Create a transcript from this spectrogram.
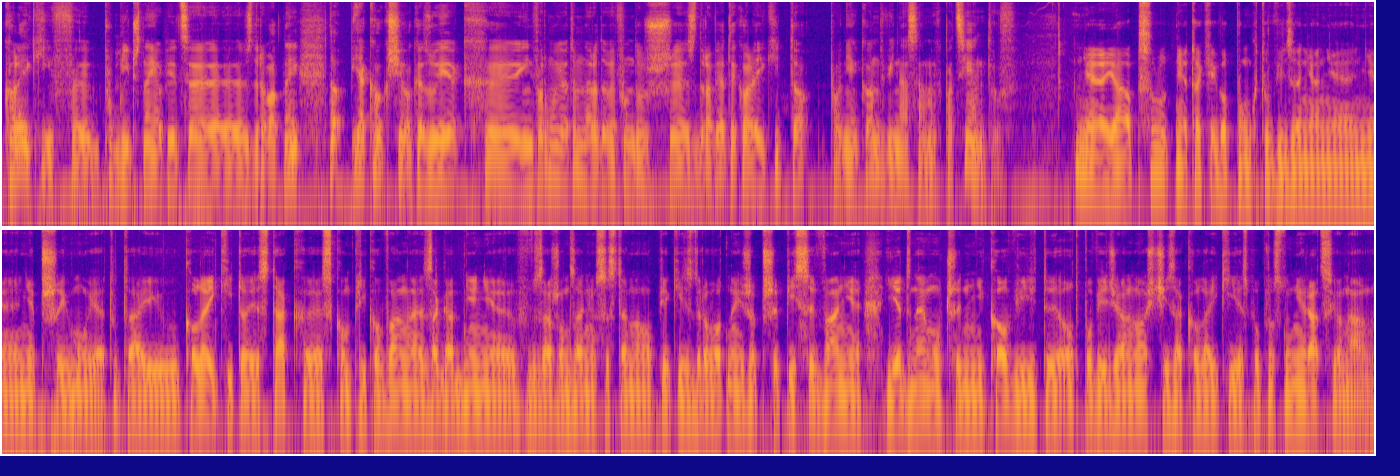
kolejki w publicznej opiece zdrowotnej. No, jak się okazuje, jak informuje o tym Narodowy Fundusz Zdrowia, te kolejki to poniekąd wina samych pacjentów. Nie, ja absolutnie takiego punktu widzenia nie, nie, nie przyjmuję. Tutaj kolejki to jest tak e, skomplikowane zagadnienie w zarządzaniu systemem opieki zdrowotnej, że przypisywanie jednemu czynnikowi odpowiedzialności za kolejki jest po prostu nieracjonalne.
